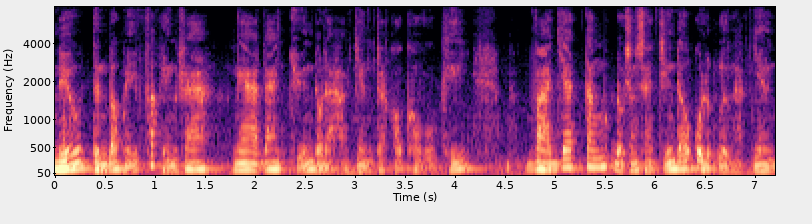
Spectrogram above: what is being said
Nếu tình báo Mỹ phát hiện ra Nga đang chuyển đầu đạn hạt nhân ra khỏi kho vũ khí và gia tăng mức độ sẵn sàng chiến đấu của lực lượng hạt nhân,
